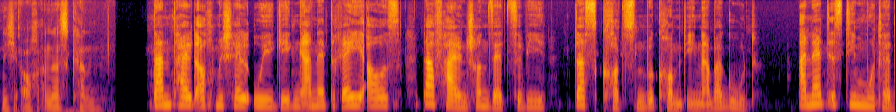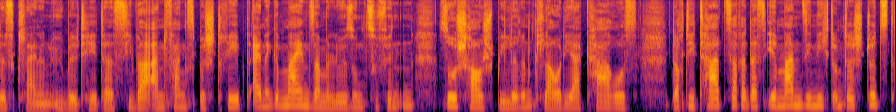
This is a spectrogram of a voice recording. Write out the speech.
nicht auch anders kann. Dann teilt auch Michelle Uy gegen Annette Rey aus. Da fallen schon Sätze wie: Das Kotzen bekommt ihn aber gut. Annette ist die Mutter des kleinen Übeltäters. Sie war anfangs bestrebt, eine gemeinsame Lösung zu finden, so Schauspielerin Claudia Karus. Doch die Tatsache, dass ihr Mann sie nicht unterstützt,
